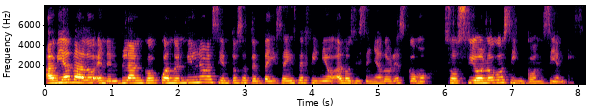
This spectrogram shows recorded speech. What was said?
había dado en el blanco cuando en 1976 definió a los diseñadores como sociólogos inconscientes.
